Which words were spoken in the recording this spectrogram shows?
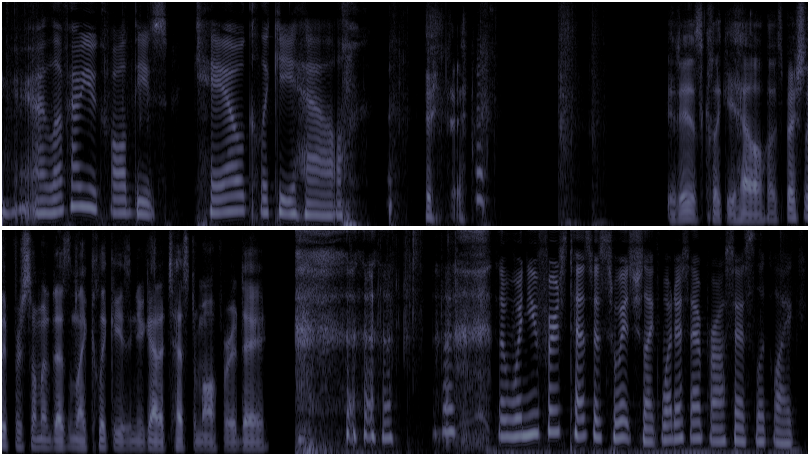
Okay, I love how you called these kailh clicky hell. It is clicky hell, especially for someone that doesn't like clickies and you got to test them all for a day. so when you first test a switch, like what does that process look like?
